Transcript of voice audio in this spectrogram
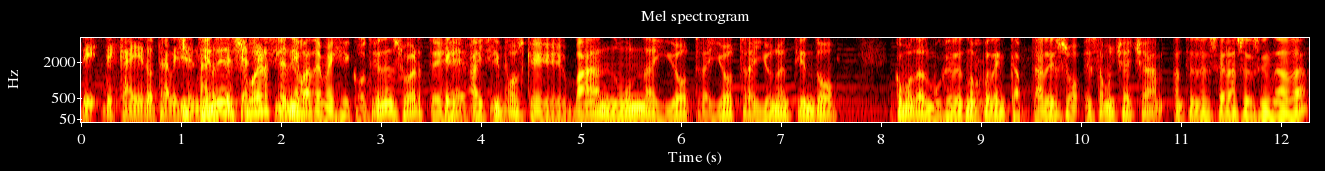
de, de caer otra vez Y en manos de tienen ese suerte, asesino. Diva de México, tienen suerte. ¿eh? Hay tipos que van una y otra y otra. Y yo no entiendo cómo las mujeres no pueden captar eso. Esta muchacha, antes de ser asesinada,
